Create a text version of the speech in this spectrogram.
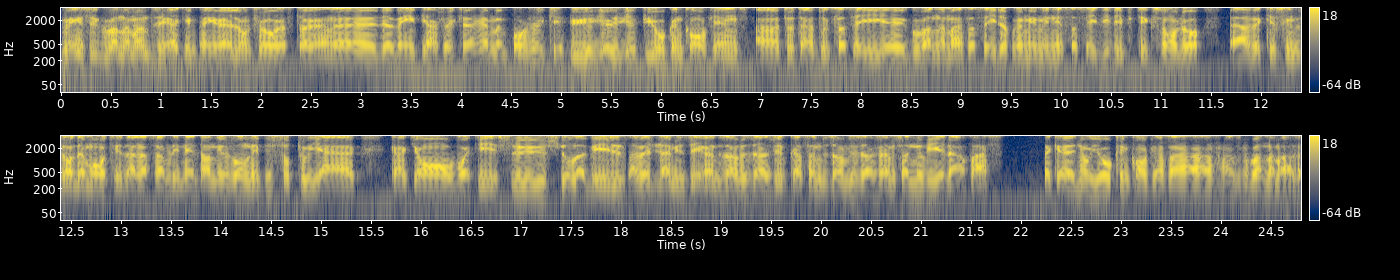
Même si le gouvernement me dirait qu'il me paierait l'autre au restaurant euh, de 20 pièces, je ne même pas. Je ne plus. Il n'y a, plus aucune confiance en tout, en tout. Ça c'est le gouvernement, ça c'est le premier ministre, ça c'est les députés qui sont là. Euh, avec ce qu'ils nous ont démontré dans l'Assemblée dans les dernières journées, puis surtout hier, quand ils ont voté sur, la ville, ça avait de la à nous envisager, puis quand ça nous envisageait, ça nous riait d'en face. Fait que non, il n'y a aucune confiance en, ce gouvernement-là.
